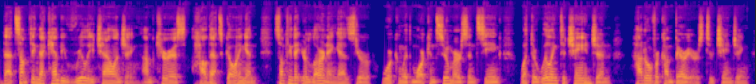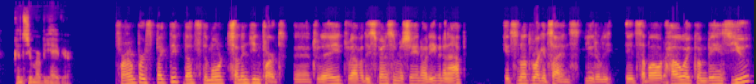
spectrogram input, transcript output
That's something that can be really challenging. I'm curious how that's going and something that you're learning as you're working with more consumers and seeing what they're willing to change and how to overcome barriers to changing consumer behavior. From perspective, that's the more challenging part. Uh, today, to have a dispensing machine or even an app, it's not rocket science, literally. It's about how I convince you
